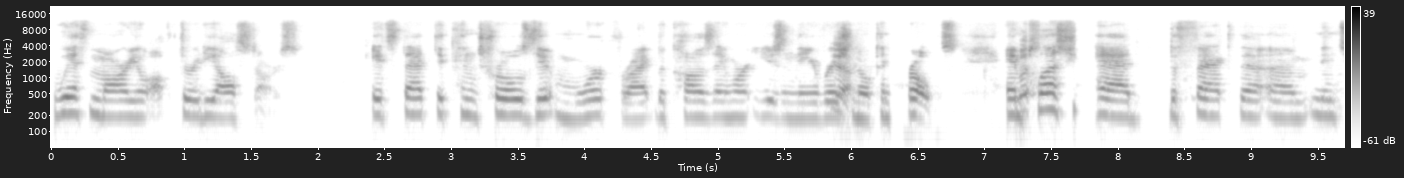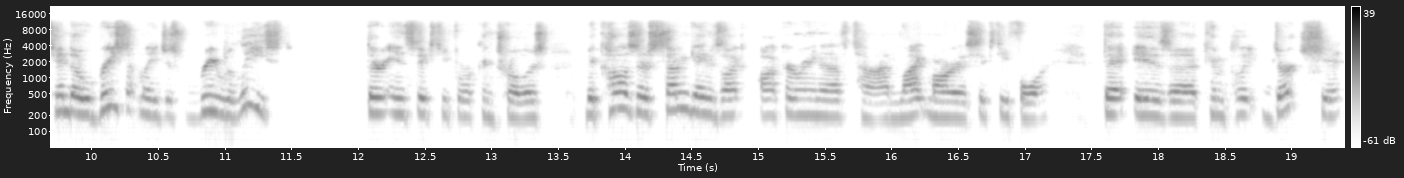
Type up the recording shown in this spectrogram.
with Mario 3D All Stars? It's that the controls didn't work right because they weren't using the original controls. And But- plus, you had the fact that um, Nintendo recently just re-released their N64 controllers because there's some games like Ocarina of Time, like Mario 64, that is a complete dirt shit.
